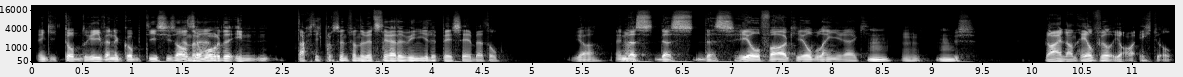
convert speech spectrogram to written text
denk ik, top 3 van de competitie zal zijn. En er worden in 80% van de wedstrijden win je de PC-battle. Ja, en Dat, is, dat, is, dat is heel vaak heel belangrijk. Mm. Dus ja, en dan heel veel, ja, echt wel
